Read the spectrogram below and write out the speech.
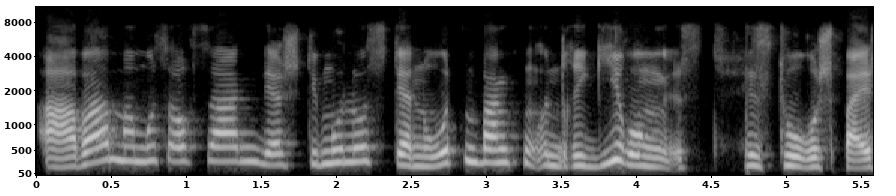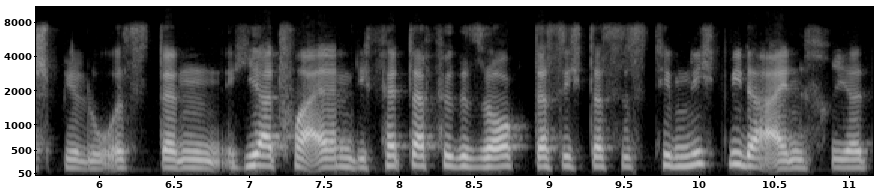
Aber man muss auch sagen, der Stimulus der Notenbanken und Regierungen ist historisch beispiellos. Denn hier hat vor allem die FED dafür gesorgt, dass sich das System nicht wieder einfriert,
